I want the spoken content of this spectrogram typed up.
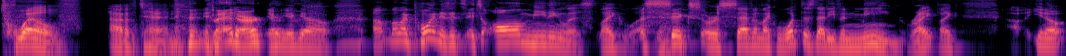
Twelve out of ten. Better. there you go. Um, but my point is, it's it's all meaningless. Like a yeah. six or a seven. Like, what does that even mean? Right. Like uh, you know,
